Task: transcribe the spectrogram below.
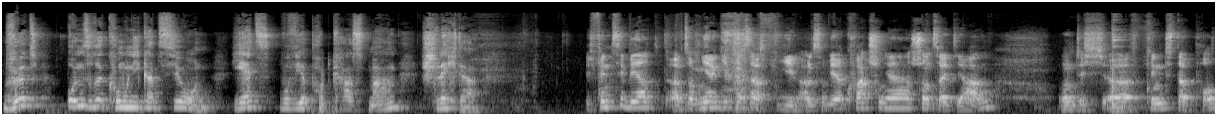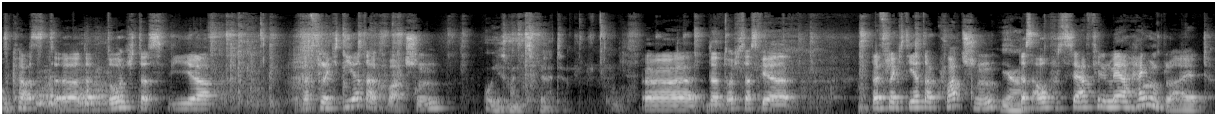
Wird unsere Kommunikation jetzt, wo wir Podcast machen, schlechter? ich finde, sie wird, also mir gibt es ja viel. Also wir quatschen ja schon seit Jahren und ich äh, finde der Podcast, äh, dadurch, dass wir reflektierter quatschen, Oh, hier ist meine Zwirte. äh, dadurch, dass wir reflektierter quatschen, Ja. dass auch sehr viel mehr hängen bleibt.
